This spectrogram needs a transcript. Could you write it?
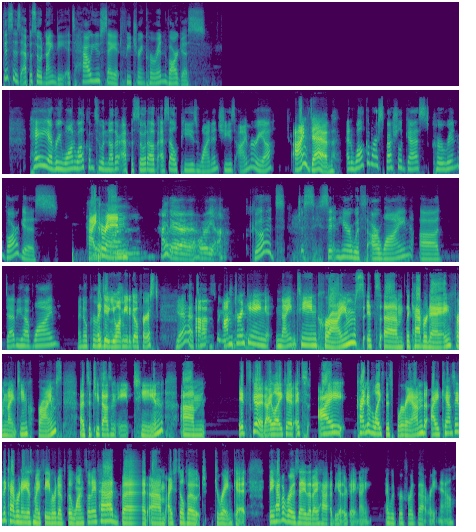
This is episode 90. It's How You Say It featuring Corinne Vargas. Hey everyone, welcome to another episode of SLP's Wine and Cheese. I'm Maria, I'm Deb. and welcome our special guest, Corinne Vargas. Hi, Hi, Corinne. everyone. Hi there. How are you? Good. Just sitting here with our wine. Uh Deb, you have wine? I know Corinne. I do. You want me to go first? Yeah, Um, us what you're I'm drinking 19 Crimes. It's um, the Cabernet from 19 Crimes. It's a 2018. Um, it's good. I like it. It's I kind of like this brand. I can't say the Cabernet is my favorite of the ones that I've had, but um, I still vote drink it. They have a rosé that I had the other day, and I I would prefer that right now.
